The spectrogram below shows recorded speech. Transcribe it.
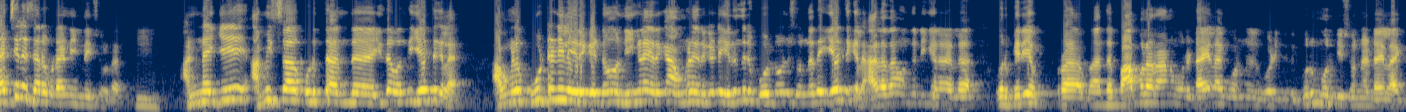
கட்சியில சேரக்கூடாதுன்னு இன்னைக்கு சொல்றாரு. அன்னைக்கு அமித்ஷா கொடுத்த அந்த இதை வந்து ஏத்துக்கல. அவங்களும் கூட்டணியில இருக்கட்டும் நீங்களே இருங்க அவங்களே இருக்கட்டும் இருந்துட்டு போட்டோம்னு சொன்னதை ஏத்துக்கல அதுலதான் வந்து நீங்க ஒரு பெரிய பிர- அந்த பாப்புலரான ஒரு டயலாக் ஒண்ணு ஓடிச்சது குருமூர்த்தி சொன்ன டயலாக்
